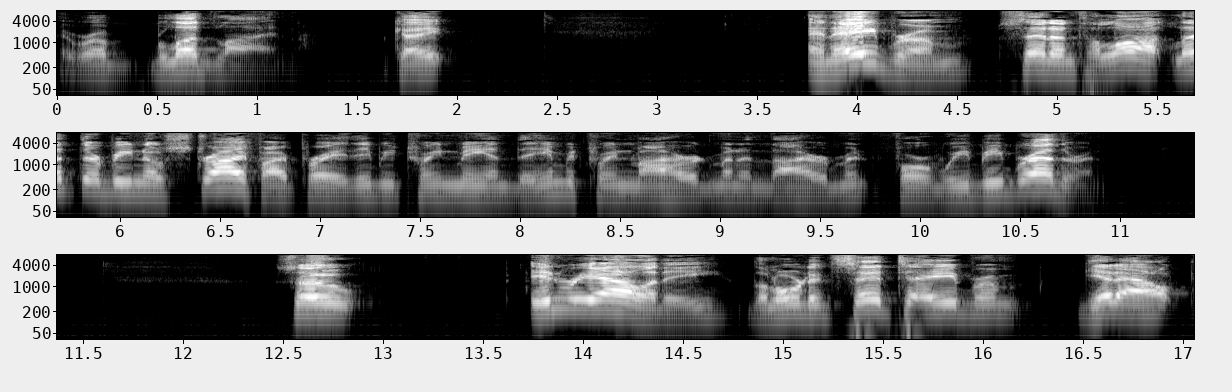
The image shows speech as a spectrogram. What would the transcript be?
They were a bloodline. Okay? And Abram said unto Lot, Let there be no strife, I pray thee, between me and thee, and between my herdmen and thy herdmen, for we be brethren. So, in reality, the Lord had said to Abram, Get out,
